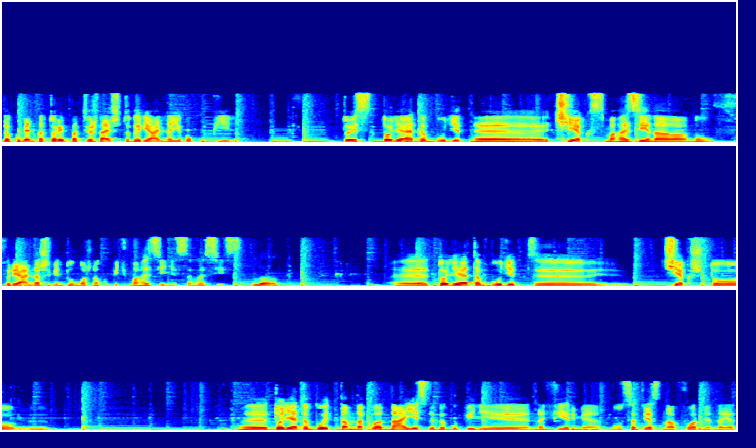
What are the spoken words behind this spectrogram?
документ, который подтверждает, что вы реально его купили. То есть, то ли это будет э, чек с магазина, ну, реально же винду можно купить в магазине, согласись. Да. Э, то ли это будет э, чек, что... Э, то ли это будет там накладная, если вы купили на фирме, ну, соответственно, оформленная.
